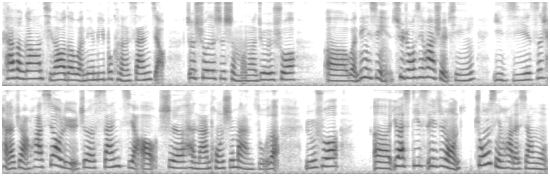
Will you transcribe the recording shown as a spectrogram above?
开芬刚刚提到的稳定币不可能三角，这说的是什么呢？就是说，呃，稳定性、去中心化水平以及资产的转化效率这三角是很难同时满足的。比如说，呃，USDC 这种中心化的项目，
